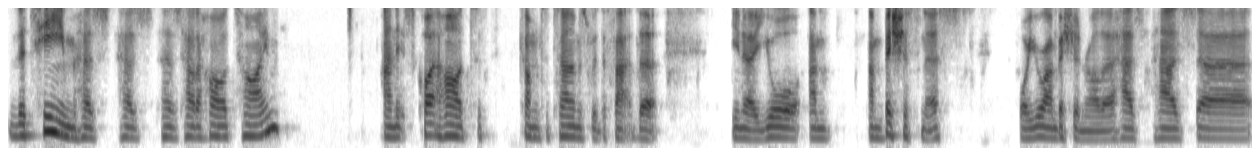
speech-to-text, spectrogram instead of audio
the team has has has had a hard time, and it's quite hard to come to terms with the fact that you know your am- ambitiousness or your ambition rather has has uh,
